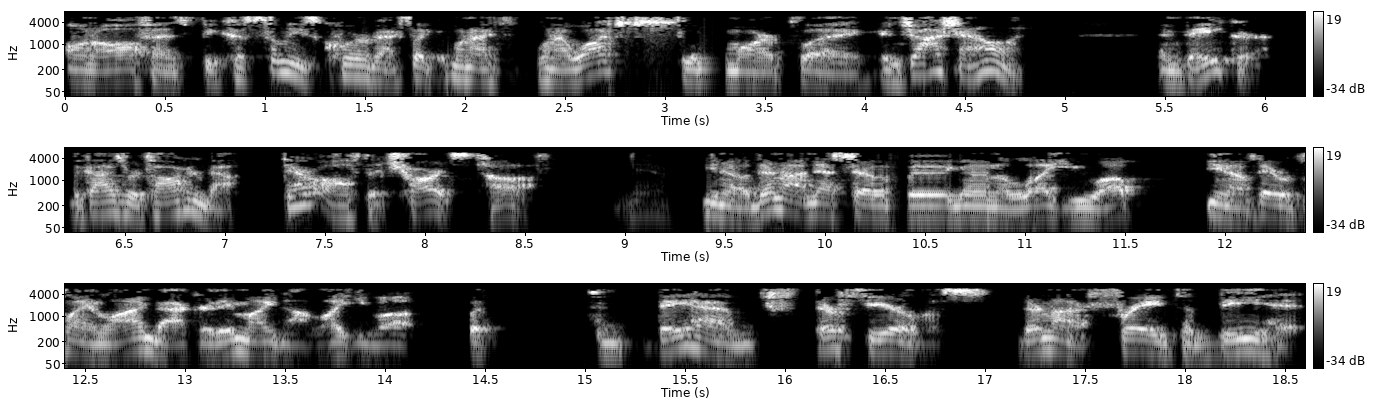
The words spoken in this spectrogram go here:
on offense because some of these quarterbacks, like when I when I watched Lamar play and Josh Allen and Baker, the guys we're talking about, they're off the charts tough. Yeah. You know, they're not necessarily going to light you up. You know, if they were playing linebacker, they might not light you up, but they have they're fearless. They're not afraid to be hit,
